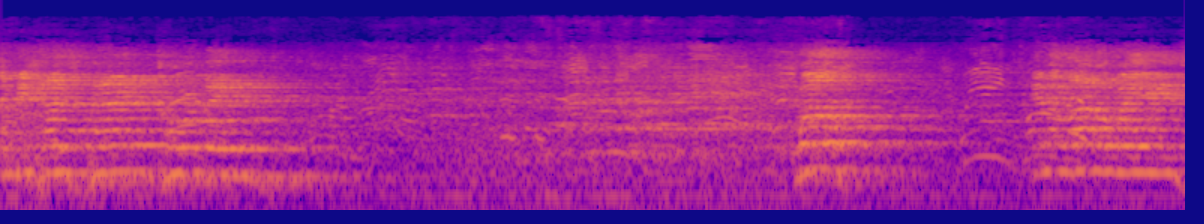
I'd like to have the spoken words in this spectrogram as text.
And because Baron Corbin, well, in a lot of ways,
